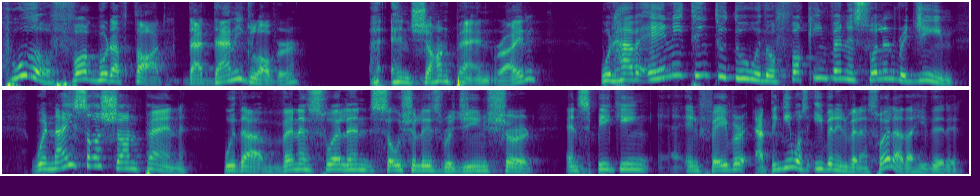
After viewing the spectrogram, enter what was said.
who the fuck would have thought that Danny Glover and Sean Penn, right, would have anything to do with the fucking Venezuelan regime. When I saw Sean Penn with a Venezuelan socialist regime shirt and speaking in favor, I think it was even in Venezuela that he did it.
